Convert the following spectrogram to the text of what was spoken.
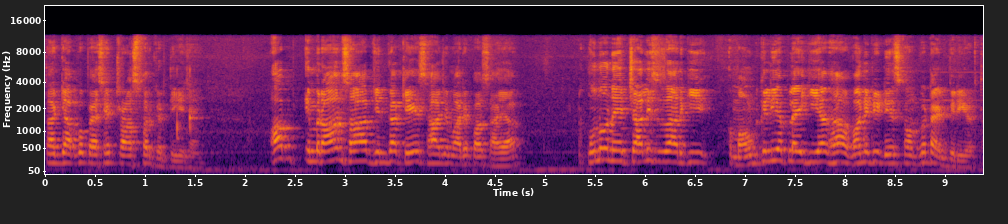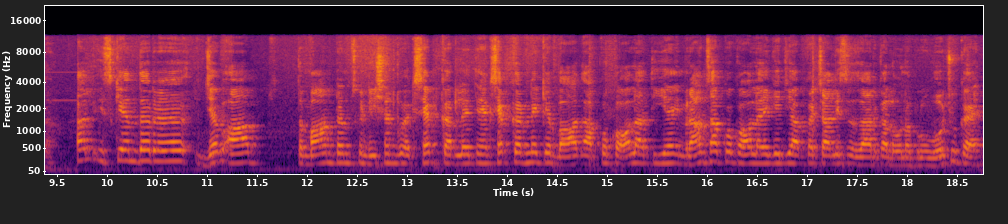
تاکہ آپ کو پیسے ٹرانسفر کر دیے جائیں۔ اب عمران صاحب، جن کا کیس آج ہمارے پاس آیا، انہوں نے چالیس ہزار کی اماؤنٹ کے لیے اپلائی کیا تھا ون ایٹی ڈیز کا ان کا ٹائم پیریڈ تھا۔ اس کے اندر جب آپ تمام ٹرمس کنڈیشن کو ایکسیپٹ کر لیتے ہیں۔ ایکسیپٹ کرنے کے بعد آپ کو کال آتی ہے۔ عمران صاحب کو کال آئے گی جی آپ کا چالیس ہزار کا لون اپروو ہو چکا ہے۔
